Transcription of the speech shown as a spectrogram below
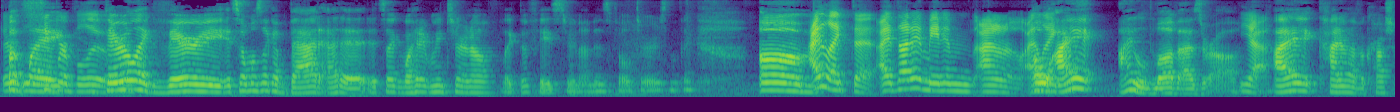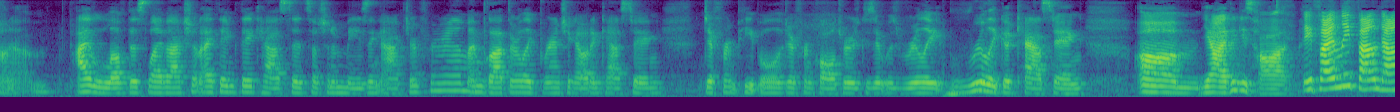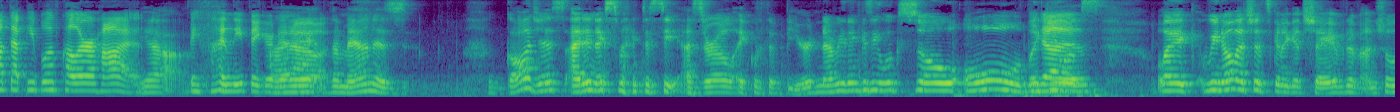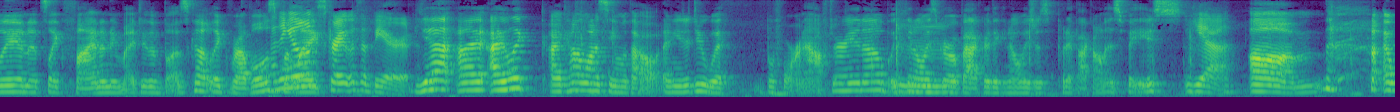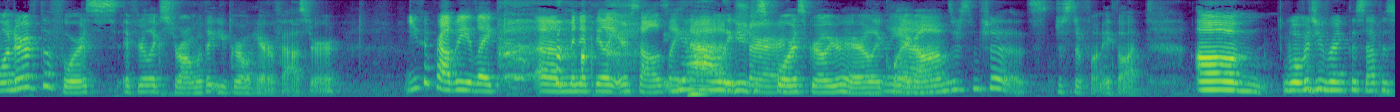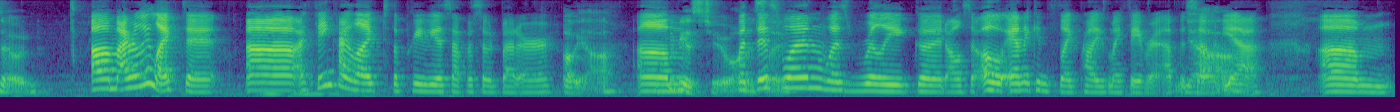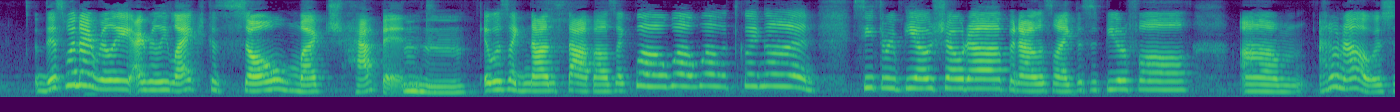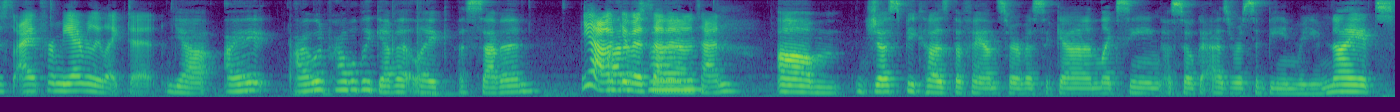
They're but like super blue. they're like very. It's almost like a bad edit. It's like why didn't we turn off like the Facetune on his filter or something? Um, I liked it. I thought it made him. I don't know. I oh, like. I I love Ezra. Yeah. I kind of have a crush on him. I love this live action. I think they casted such an amazing actor for him. I'm glad they're like branching out and casting different people of different cultures because it was really really good casting. Um, yeah, I think he's hot. They finally found out that people of color are hot. Yeah. They finally figured it out. the man is gorgeous. I didn't expect to see Ezra like with a beard and everything because he looks so old. Like he does. looks like we know that shit's gonna get shaved eventually, and it's like fine, and he might do the buzz cut like Rebels. I think but, it like, looks great with a beard. Yeah, I I like I kind of want to see him without. I need to do with before and after, you know. But he can always Mm. grow it back, or they can always just put it back on his face. Yeah. Um, I wonder if the Force, if you're like strong with it, you grow hair faster. You could probably like um, manipulate your cells like yeah, that. like I'm you sure. just force grow your hair like Yeah. Qui-Gons or some shit. That's just a funny thought. Um, what would you rank this episode? Um, I really liked it. Uh, I think I liked the previous episode better. Oh yeah, Um, previous two. But this one was really good also. Oh, Anakin's like probably my favorite episode. Yeah. Yeah. Um this one I really I really liked cuz so much happened. Mhm. It was like nonstop. I was like, "Whoa, whoa, whoa, what's going on?" C3PO showed up and I was like, "This is beautiful." Um, I don't know. It was just I for me I really liked it. Yeah, I I would probably give it like a seven. Yeah, I would give it a 7 out of 10. 10. Um, just because the fan service again, like seeing Ahsoka, Ezra, Sabine reunite,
